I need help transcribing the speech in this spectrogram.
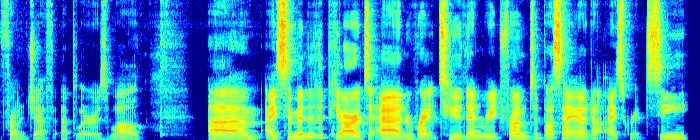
from, Jeff Epler as well. Um, I submitted a PR to add write to then read from to busio.i2c.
